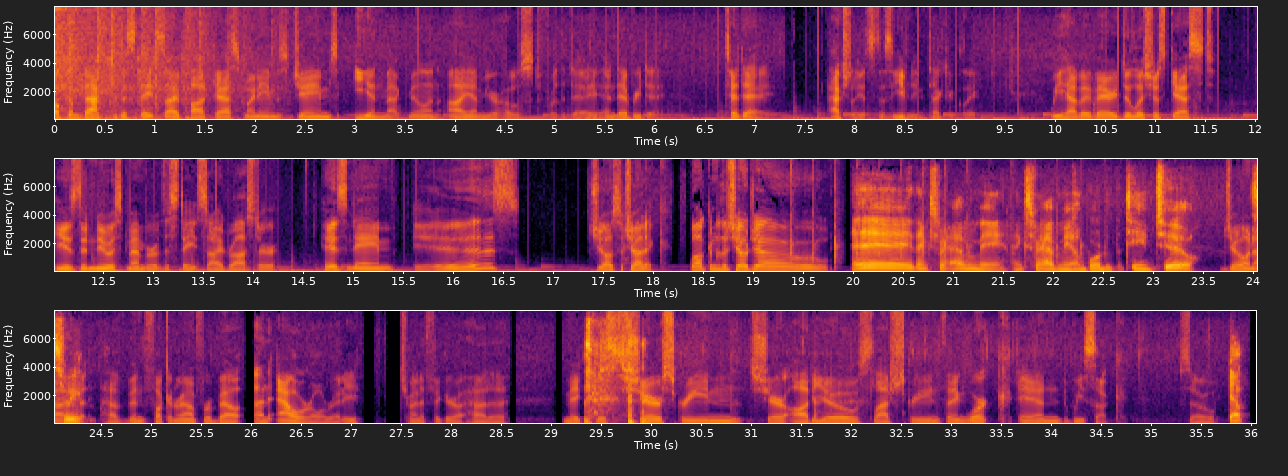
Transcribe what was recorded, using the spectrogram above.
Welcome back to the Stateside Podcast. My name is James Ian Macmillan. I am your host for the day and every day. Today, actually, it's this evening, technically, we have a very delicious guest. He is the newest member of the Stateside roster. His name is Joseph Chuddick. Welcome to the show, Joe. Hey, thanks for having me. Thanks for having me on board with the team, too. Joe and Sweet. I have been fucking around for about an hour already, trying to figure out how to make this share screen, share audio slash screen thing work, and we suck. So, Yep.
